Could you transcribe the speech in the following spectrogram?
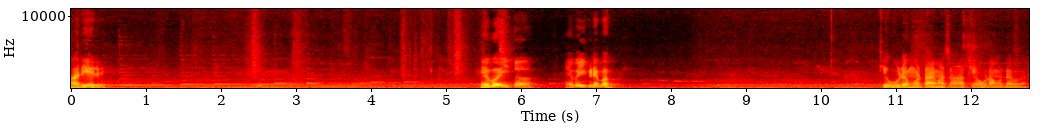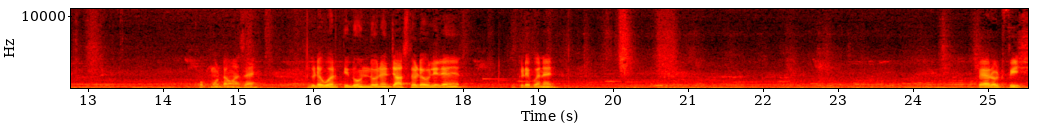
भारी आहे रे. हे बघ इथं. हे बघ इकडे बघ. केवढा मोठा आहे मासा हा केवढा मोठा आहे बघा. खूप मोठा मासा आहे. इकडे वरती दोन दोन आहेत जास्त ठेवलेले आहेत इकडे पण आहेत. पॅरोट फिश.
